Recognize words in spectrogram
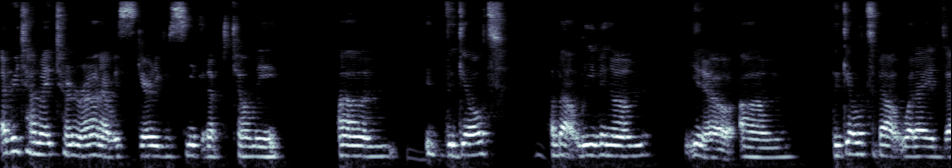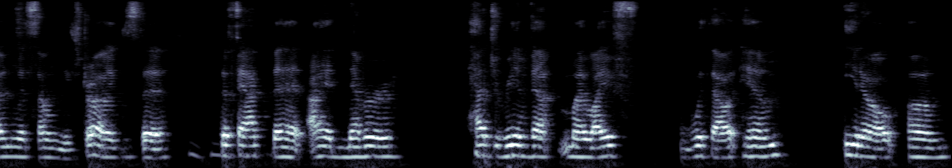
Every time I turned around, I was scared he was sneaking up to kill me. Um, the guilt about leaving him, you know, um, the guilt about what I had done with selling these drugs, the mm-hmm. the fact that I had never had to reinvent my life without him, you know, um,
